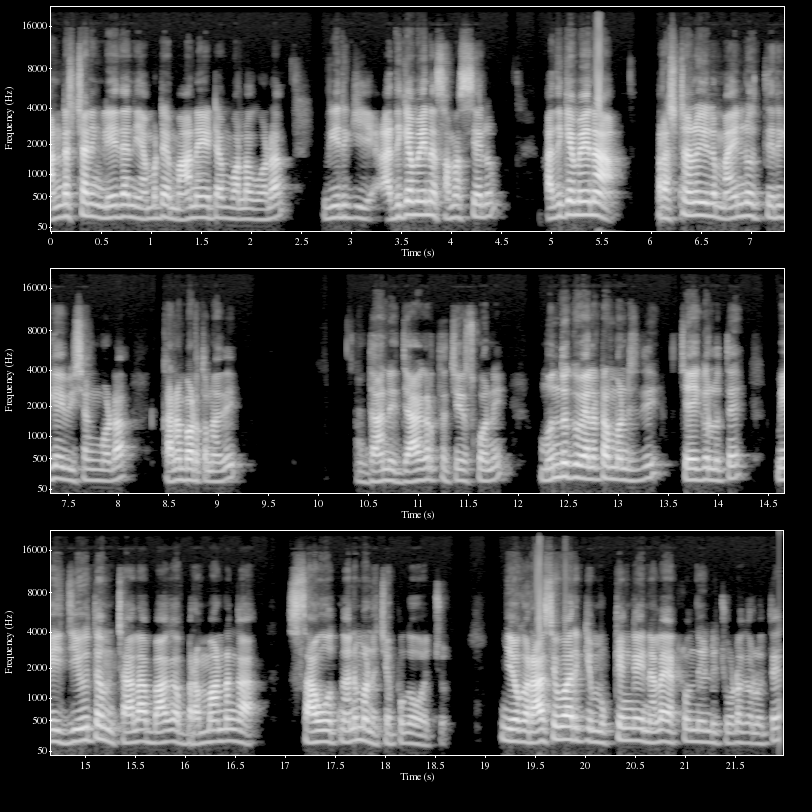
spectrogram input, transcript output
అండర్స్టాండింగ్ లేదని ఎమ్మటే మానేయటం వల్ల కూడా వీరికి అధికమైన సమస్యలు అధికమైన ప్రశ్నలు వీళ్ళ మైండ్లో తిరిగే విషయం కూడా కనబడుతున్నది. దాన్ని జాగ్రత్త చేసుకొని ముందుకు వెళ్ళటం మంచిది. చేయగలిగితే మీ జీవితం చాలా బాగా బ్రహ్మాండంగా సాగుతుందని మనం చెప్పుకోవచ్చు. ఈ యొక్క రాశి వారికి ముఖ్యంగా ఈ నెల ఎట్లుంది చూడగలిగితే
